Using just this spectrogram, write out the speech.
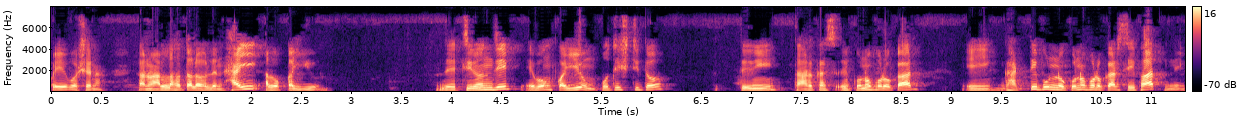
পেয়ে বসে না। কারণ আল্লাহ তালা হলেন হাই আল কাইয়ুম। যে চিরঞ্জীব এবং কয়ুম প্রতিষ্ঠিত, তিনি তার কাছে কোনো প্রকার এই ঘাটতিপূর্ণ কোনো প্রকার সিফাত নেই।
